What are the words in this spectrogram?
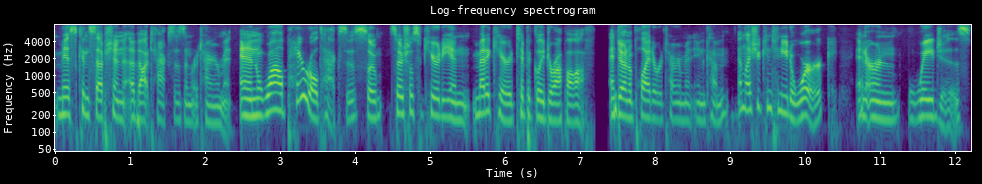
misconception about taxes and retirement. And while payroll taxes, so Social Security and Medicare, typically drop off, and don't apply to retirement income unless you continue to work and earn wages.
